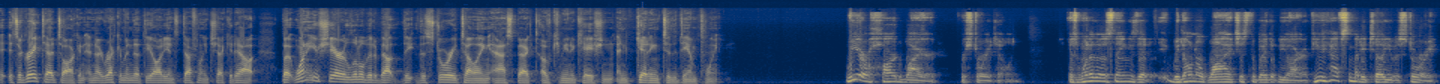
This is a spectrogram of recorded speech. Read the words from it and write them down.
It's a great TED Talk, and, and I recommend that the audience definitely check it out. But why don't you share a little bit about the, the storytelling aspect of communication and getting to the damn point? We are hardwired for storytelling. It's one of those things that we don't know why, it's just the way that we are. If you have somebody tell you a story,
